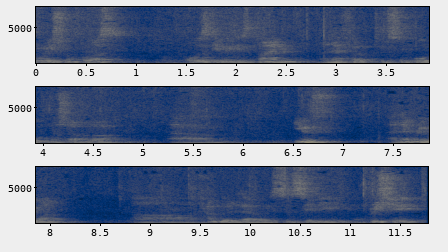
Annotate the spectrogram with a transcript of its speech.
Inspirational for us, always giving his time and effort to support, mashallah, um, youth and everyone. Uh, Alhamdulillah, we sincerely appreciate.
